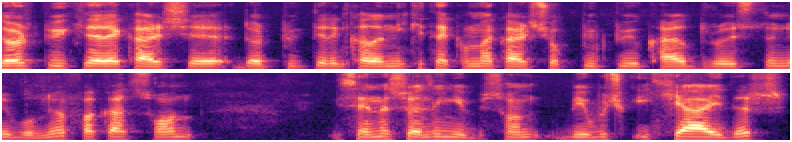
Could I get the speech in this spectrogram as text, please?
dört büyüklere karşı, dört büyüklerin kalan iki takımına karşı çok büyük bir kadro üstünlüğü bulunuyor. Fakat son, senin de söylediğin gibi son bir buçuk iki aydır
